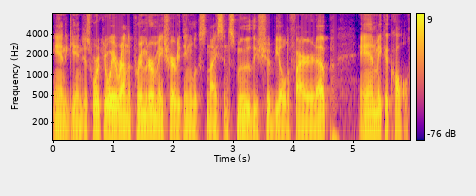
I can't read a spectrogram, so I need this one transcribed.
And again, just work your way around the perimeter, make sure everything looks nice and smooth. You should be able to fire it up and make a call.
